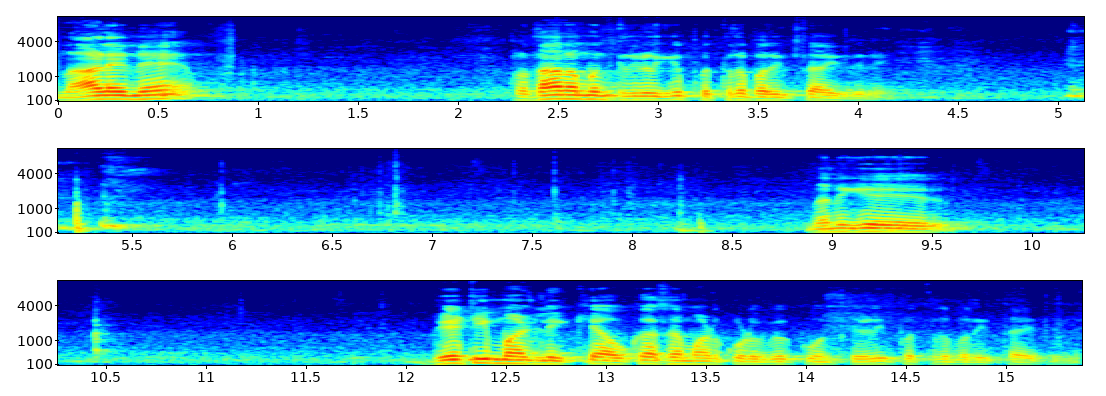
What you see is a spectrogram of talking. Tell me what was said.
ನಾಳೆನೇ ಪ್ರಧಾನಮಂತ್ರಿಗಳಿಗೆ ಪತ್ರ ಬರೀತಾ ಇದ್ದೀನಿ. ನನಗೆ ಭೇಟಿ ಮಾಡಲಿಕ್ಕೆ ಅವಕಾಶ ಮಾಡಿಕೊಡ್ಬೇಕು ಅಂತೇಳಿ ಪತ್ರ ಬರೀತಾ ಇದ್ದೀನಿ.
